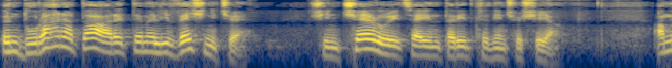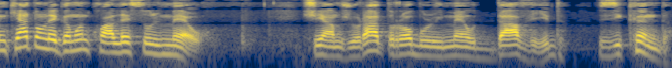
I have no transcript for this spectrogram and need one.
îndurarea ta are temelii veșnice și în ceruri ți-ai întărit credincioșia. Am încheiat un legământ cu alesul meu și am jurat robului meu David, zicând,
